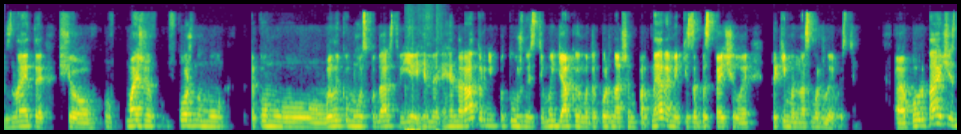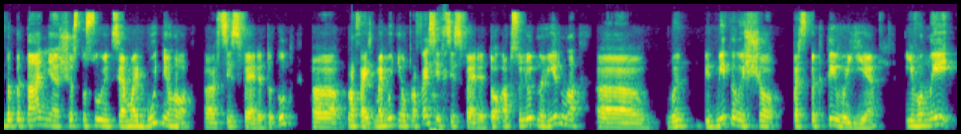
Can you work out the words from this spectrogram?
Знаєте, що майже в кожному такому великому господарстві є ген- генераторні потужності. Ми дякуємо також нашим партнерам, які забезпечили такими нас можливостями. Е, Повертаючись до питання, що стосується майбутнього е, в цій сфері, то тут професій майбутнього професії в цій сфері, то абсолютно вірно е, ви підмітили, що перспективи є. І вони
